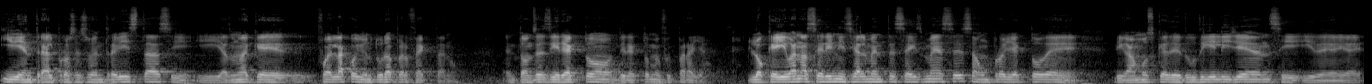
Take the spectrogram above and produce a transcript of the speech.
y entré al proceso de entrevistas y, y es una que fue la coyuntura perfecta, ¿no? Entonces directo, directo me fui para allá lo que iban a hacer inicialmente seis meses a un proyecto de, digamos que de due diligence y, de,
